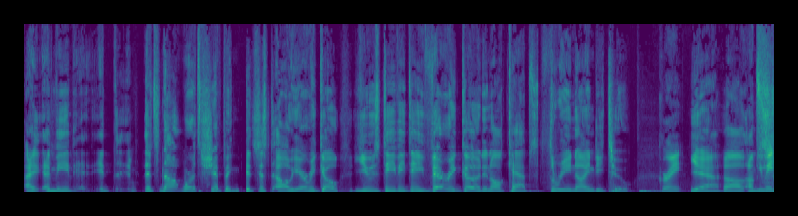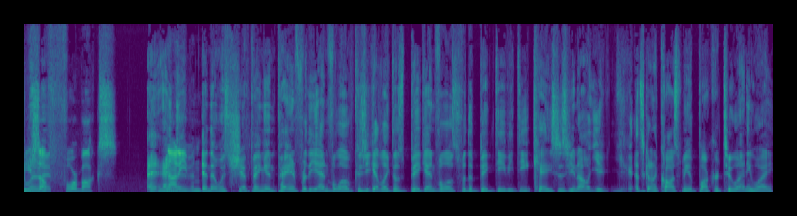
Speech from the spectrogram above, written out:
I, I mean, it, it it's not worth shipping. It's just oh here we go used DVD very good in all caps three ninety two. Great. Yeah, oh, I'm You made yourself it. four bucks. And, not and, even. And then with shipping and paying for the envelope because you get like those big envelopes for the big DVD cases. You know, you, you it's going to cost me a buck or two anyway.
